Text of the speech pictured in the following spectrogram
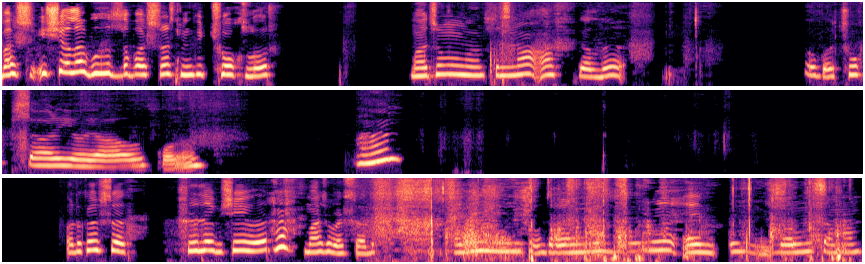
Baş, inşallah bu hızlı başlar çünkü çok zor. Maçın sonuna az kaldı. Oga çok pis ağrıyor ya kolum. Lan. Arkadaşlar şöyle bir şey var. Heh maç başladı. Evin kontrolünü ev yolunu tamam.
